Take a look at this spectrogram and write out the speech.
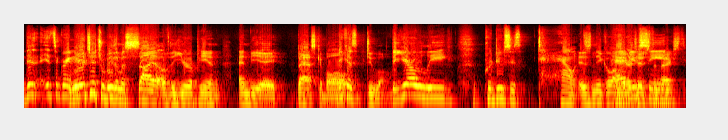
This, it's a great move Mirotic will be the messiah of the European NBA basketball because duo. The Euro League produces talent. Is Nikola Have you Mirotic the next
